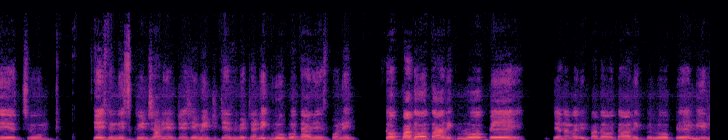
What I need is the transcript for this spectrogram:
చేయొచ్చు. చేసింది స్క్రీన్ షాట్ పెట్టేసి మీ డీటెయిల్స్ పెట్టండి గ్రూప్లో తయారు చేసుకోండి. సో పదో తారీఖు లోపే జనవరి పదవ తారీఖు లోపే మీరు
